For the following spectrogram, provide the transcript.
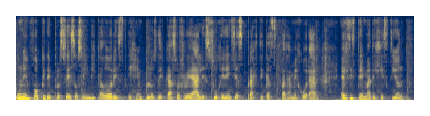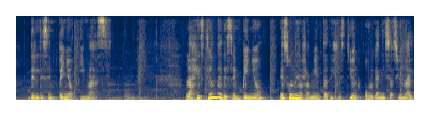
un enfoque de procesos e indicadores, ejemplos de casos reales, sugerencias prácticas para mejorar el sistema de gestión del desempeño y más. La gestión de desempeño es una herramienta de gestión organizacional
